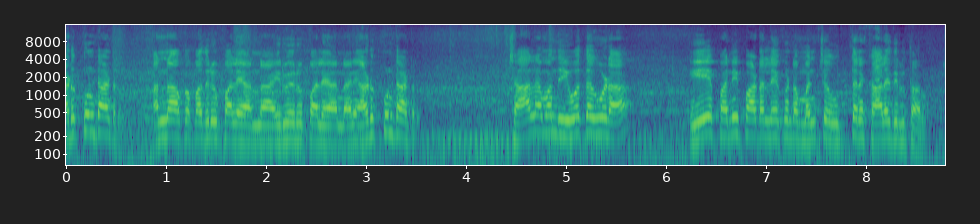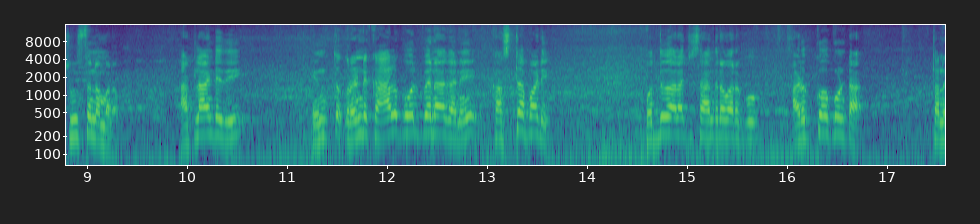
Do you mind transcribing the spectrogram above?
అడుక్కుంటాంటారు అన్న ఒక పది రూపాయలే అన్న ఇరవై రూపాయలే అన్న అని అడుక్కుంటాంటారు చాలామంది యువత కూడా ఏ పని పాట లేకుండా మంచిగా ఉత్తని కాలే తిరుగుతాను చూస్తున్నాం మనం. అట్లాంటిది ఎంత రెండు కాలు కోల్పోయినా కానీ కష్టపడి పొద్దుగాల వచ్చి సాయంత్రం వరకు అడుక్కోకుండా తన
